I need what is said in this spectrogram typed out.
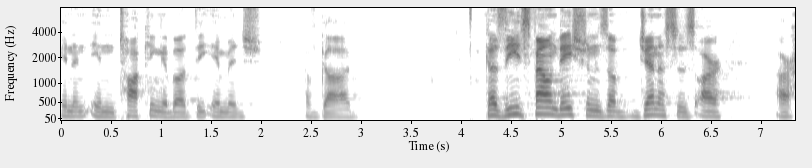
in, in, in talking about the image of God. Because these foundations of Genesis are, are,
